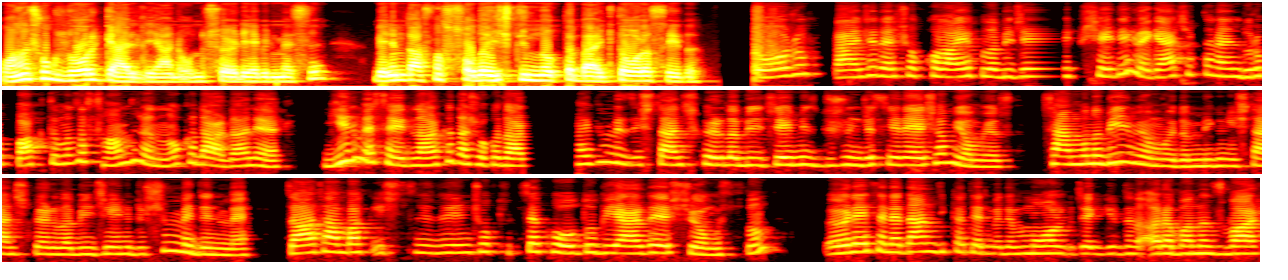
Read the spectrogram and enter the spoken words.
bana çok zor geldi yani onu söyleyebilmesi. Benim de aslında soda içtiğim nokta belki de orasıydı. Doğru. Bence de çok kolay yapılabilecek bir şey değil ve gerçekten hani durup baktığımızda Sandra'nın o kadar da hani girmeseydin arkadaş o kadar hepimiz işten çıkarılabileceğimiz düşüncesiyle yaşamıyor muyuz? Sen bunu bilmiyor muydun bir gün işten çıkarılabileceğini düşünmedin mi? Zaten bak işsizliğin çok yüksek olduğu bir yerde yaşıyormuşsun. Öyleyse neden dikkat etmedin? Mortgage'a girdin, arabanız var.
